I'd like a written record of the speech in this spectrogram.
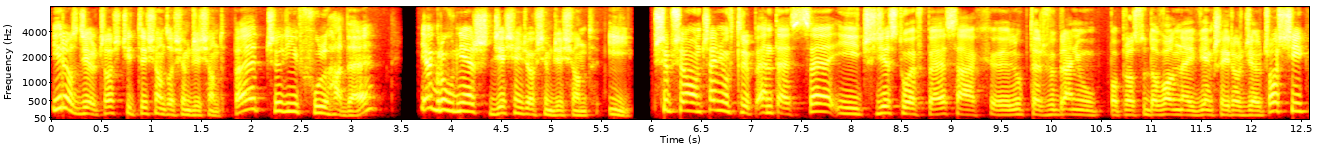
i rozdzielczości 1080p, czyli Full HD, jak również 1080i. Przy przełączeniu w tryb NTSC i 30 fps y, lub też wybraniu po prostu dowolnej większej rozdzielczości,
